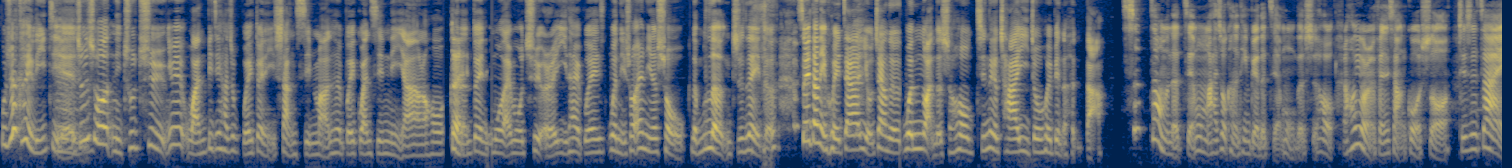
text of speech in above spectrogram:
我觉得可以理解，就是嗯说你出去，因为玩，毕竟他就不会对你上心嘛，他也不会关心你呀、然后可能对你摸来摸去而已，他也不会问你说，哎，你的手冷不冷之类的。所以当你回家有这样的温暖的时候，其实那个差异就会变得很大。是在我们的节目吗？还是我可能听别的节目的时候，然后有人分享过说，其实，在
